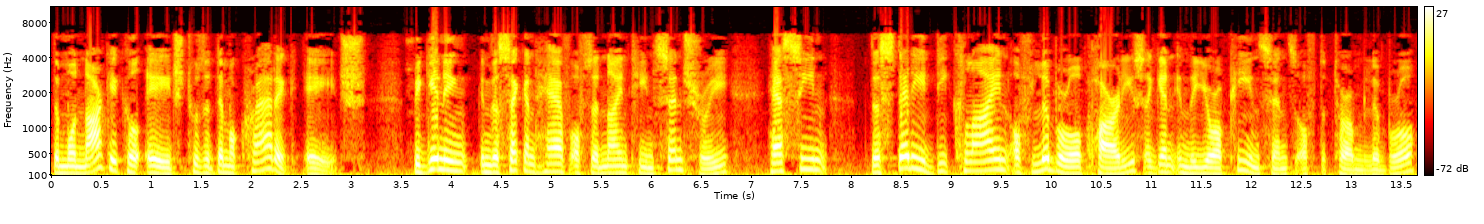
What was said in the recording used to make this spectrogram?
the monarchical age to the democratic age, beginning in the second half of the 19th century, has seen the steady decline of liberal parties, again in the European sense of the term liberal,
